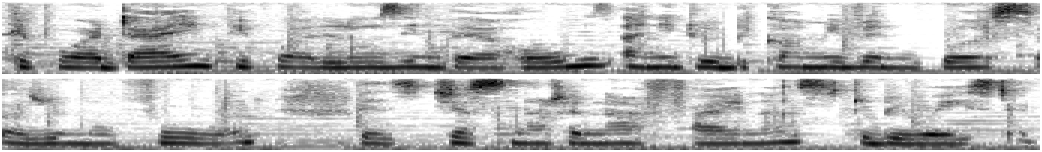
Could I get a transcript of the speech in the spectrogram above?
People are dying, people are losing their homes, and it will become even worse as we move forward. There's just not enough finance to be wasted.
